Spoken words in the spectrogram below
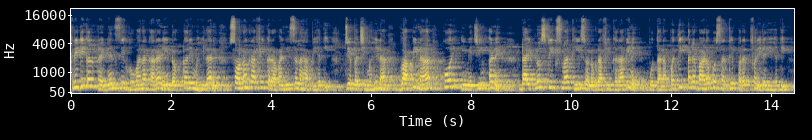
ક્રિટિકલ પ્રેગ્નન્સી હોવાના કારણે ડૉક્ટરે મહિલાને સોનોગ્રાફી કરાવવાની સલાહ આપી હતી, જે પછી મહિલા વાપીના કોર ઇમેજિંગ અને ડાયગ્નોસ્ટિક્સમાંથી સોનોગ્રાફી કરાવીને પોતાના પતિ અને બાળકો સાથે પરત ફરી રહી હતી.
